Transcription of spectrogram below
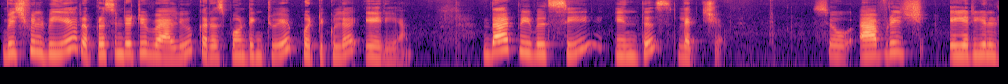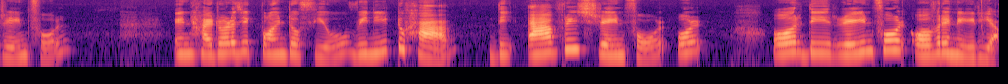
which will be a representative value corresponding to a particular area. That we will see in this lecture. So, average areal rainfall in hydrologic point of view we need to have the average rainfall or or the rainfall over an area.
